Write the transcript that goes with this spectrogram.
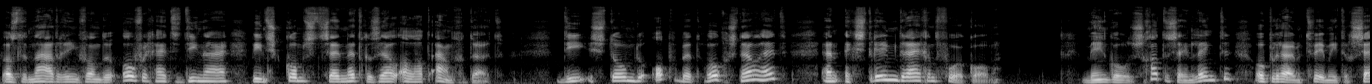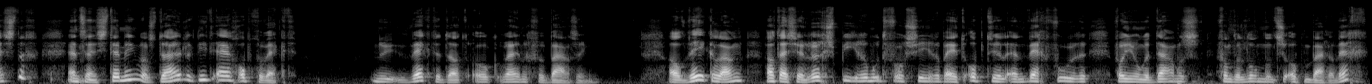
was de nadering van de overheidsdienaar wiens komst zijn metgezel al had aangeduid. Die stoomde op met hoge snelheid en extreem dreigend voorkomen. Mingo schatte zijn lengte op ruim 2,60 meter en zijn stemming was duidelijk niet erg opgewekt. Nu wekte dat ook weinig verbazing. Al wekenlang had hij zijn rugspieren moeten forceren bij het optillen en wegvoeren van jonge dames van de Londense openbare weg,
